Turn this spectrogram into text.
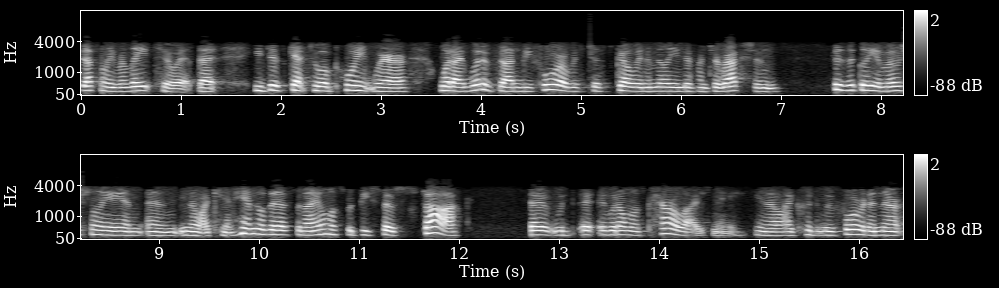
definitely relate to it that you just get to a point where what I would have done before was just go in a million different directions physically emotionally and and you know I can't handle this and I almost would be so stuck that it would it would almost paralyze me you know I couldn't move forward and there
